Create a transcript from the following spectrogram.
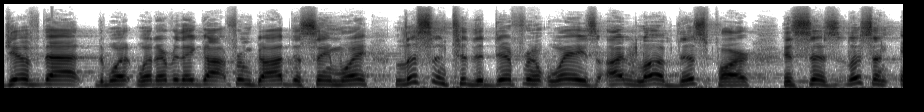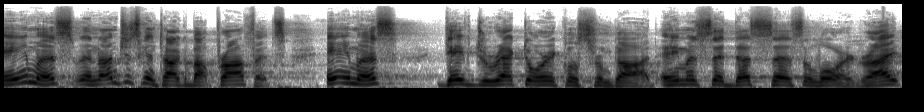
give that, whatever they got from God, the same way? Listen to the different ways. I love this part. It says, listen, Amos, and I'm just going to talk about prophets. Amos gave direct oracles from God. Amos said, Thus says the Lord, right?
